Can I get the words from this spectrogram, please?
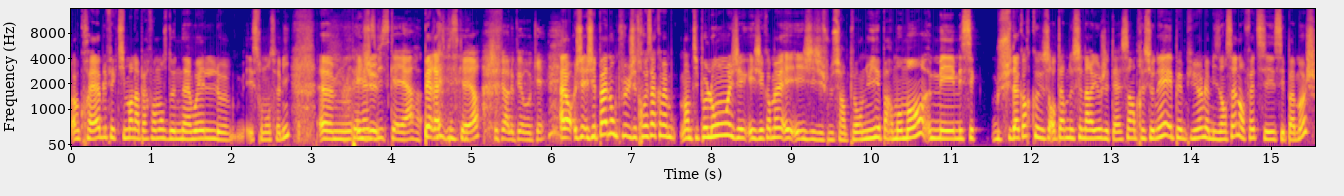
incroyable. Effectivement la performance de Nawel euh, et son nom de famille. Euh, Pérez je- Biscayar. Pérez. Je vais faire le perroquet. Alors, j'ai pas non plus, j'ai trouvé ça quand même un petit peu long et j'ai quand même, et je me suis un peu ennuyée par moments, mais, mais c'est, je suis d'accord que en termes de scénario, j'étais assez impressionnée et puis même la mise en scène, en fait, c'est pas moche.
